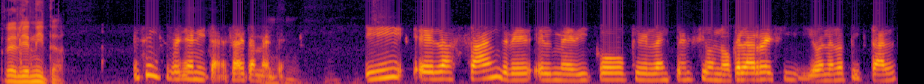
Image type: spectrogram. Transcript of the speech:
rellenita. Sí, rellenita, exactamente. Y eh, la sangre, el médico que la inspeccionó, que la recibió en el hospital,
